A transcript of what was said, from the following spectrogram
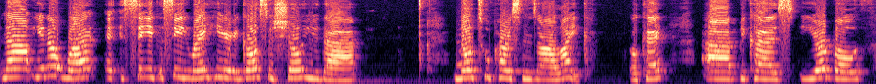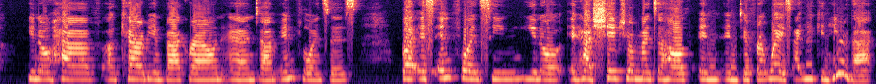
Now, you know what? Eh, See, see, right here, it goes to show you that no two persons are alike. okay? Uh, because you're both, you know, have a Caribbean background and um, influences, but it's influencing, you know, it has shaped your mental health in, in different ways. And you can hear that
